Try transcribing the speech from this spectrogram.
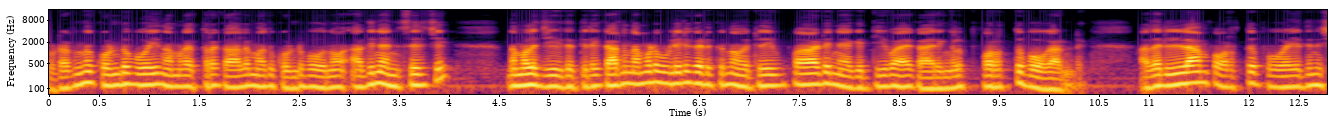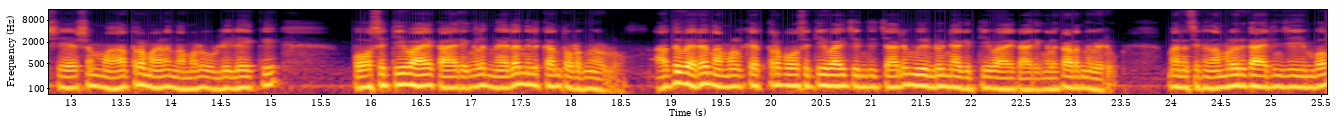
തുടർന്ന് കൊണ്ടുപോയി നമ്മൾ എത്ര കാലം അത് കൊണ്ടുപോകുന്നോ അതിനനുസരിച്ച് നമ്മളെ ജീവിതത്തിൽ കാരണം നമ്മുടെ ഉള്ളിൽ കിടക്കുന്ന ഒരുപാട് നെഗറ്റീവായ കാര്യങ്ങൾ പുറത്ത് പോകാറുണ്ട്. അതെല്ലാം പുറത്ത് പോയതിന് ശേഷം മാത്രമാണ് നമ്മുടെ ഉള്ളിലേക്ക് പോസിറ്റീവായ കാര്യങ്ങൾ നിലനിൽക്കാൻ തുടങ്ങുകയുള്ളൂ. അതുവരെ നമ്മൾക്ക് എത്ര പോസിറ്റീവായി ചിന്തിച്ചാലും വീണ്ടും നെഗറ്റീവായ കാര്യങ്ങൾ കടന്നു വരും. മനസ്സിൽ നമ്മളൊരു കാര്യം ചെയ്യുമ്പോൾ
